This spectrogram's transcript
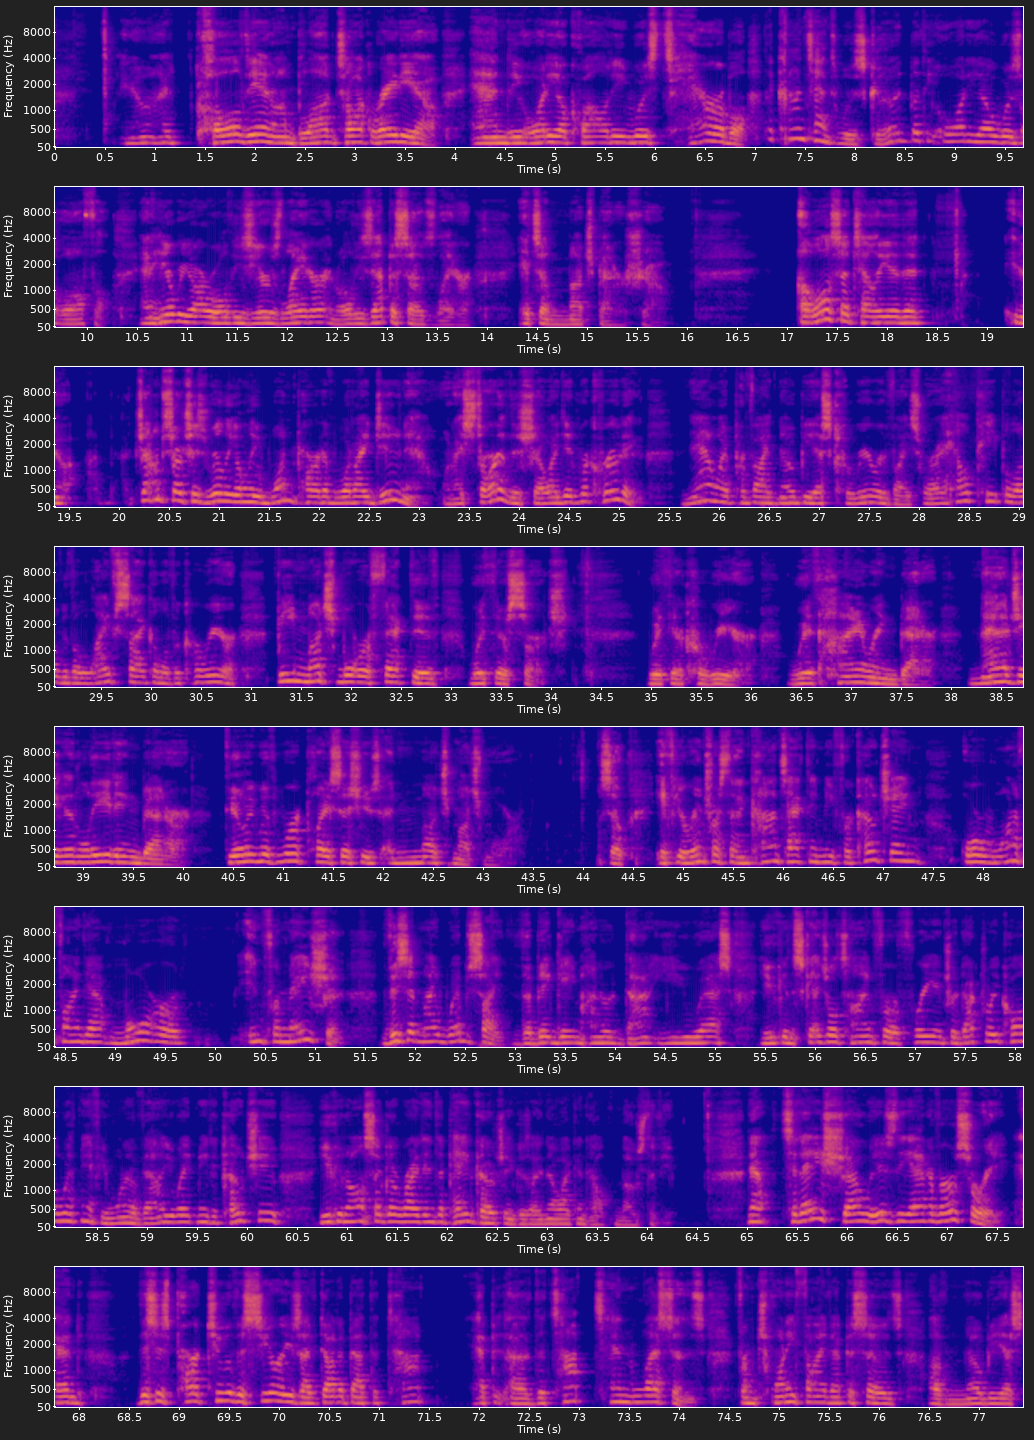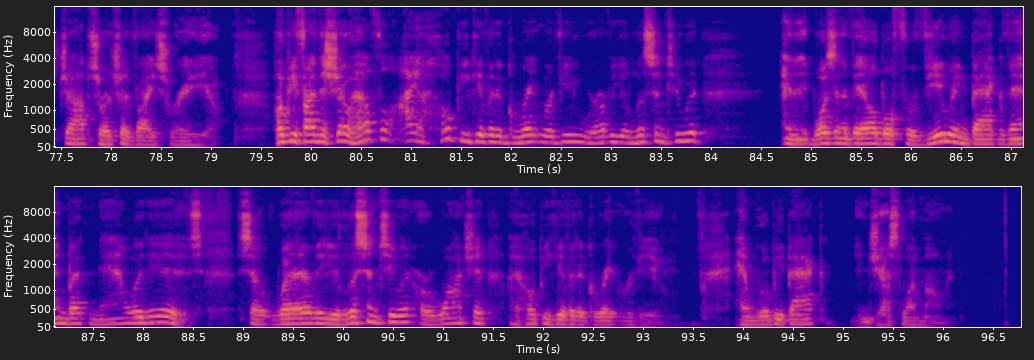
you know, I called in on Blog Talk Radio and the audio quality was terrible. The content was good, but the audio was awful. And here we are all these years later and all these episodes later. It's a much better show. I'll also tell you that, you know, job search is really only one part of what I do now. When I started the show, I did recruiting. Now I provide no BS career advice where I help people over the life cycle of a career be much more effective with their search, with their career, with hiring better, managing and leading better, dealing with workplace issues, and much, much more. So if you're interested in contacting me for coaching or want to find out more information, visit my website, thebiggamehunter.us. You can schedule time for a free introductory call with me if you want to evaluate me to coach you. You can also go right into paid coaching because I know I can help most of you. Now, today's show is the anniversary, and this is part two of a series I've done about the top uh, the top 10 lessons from 25 episodes of No BS Job Search Advice Radio. Hope you find the show helpful. I hope you give it a great review wherever you listen to it. And it wasn't available for viewing back then, but now it is. So, wherever you listen to it or watch it, I hope you give it a great review. And we'll be back in just one moment.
